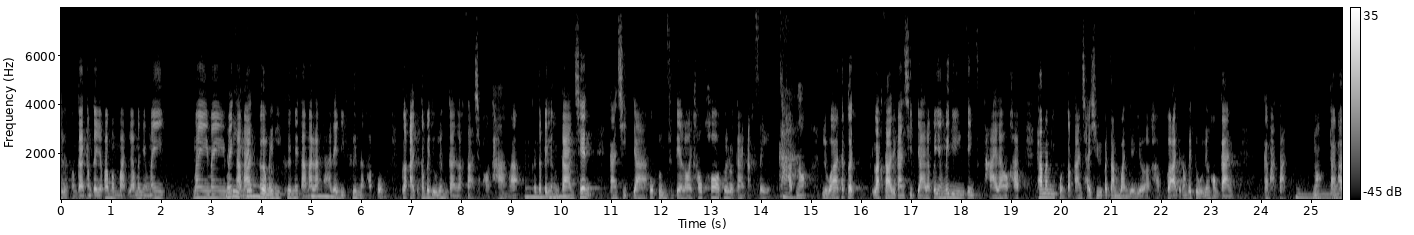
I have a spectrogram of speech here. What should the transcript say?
หรือของการทำกายภาพบำบัดแล้วมันยังไม่ไม่ไม่ไม่สามารถเออไม่ดีขึ้นไม่สามารถรักษาได้ดีขึ้นนะครับผมก็อาจจะต้องไปดูเรื่องของการรักษาเฉพาะทางละอืมก็จะเป็นเรื่องของการเช่น การฉีดยาพวกกลุ่มสเตียรอยด์เข้าข้อเพื่อลดการอักเสบนะครับเนาะ หรือว่าถ้าเกิดรักษาด้วยการฉีดยาแล้วก็ยังไม่ดีจริงๆสุดท้ายแล้วอะครับ ถ้ามันมีผลต่อการใช้ชีวิตประจำวันเยอะๆอะครับ ก็อาจจะต้องไปสู่เรื่องของการการผ่าตัดอืมเนาะการผ่า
